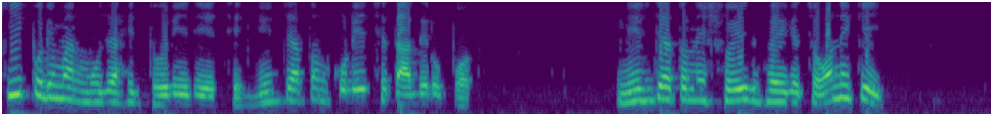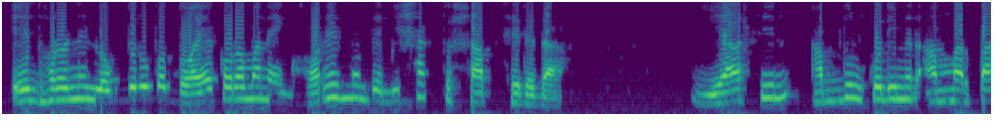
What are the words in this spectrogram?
কি পরিমাণ মুজাহিদ ধরিয়ে দিয়েছে, নির্যাতন করিয়েছে তাদের উপর। নির্যাতনে শহীদ হয়ে গেছে অনেকেই এই ধরনের লোকদের উপর দয়া করা মানে ঘরের মধ্যে বিষাক্ত সাপ ছেড়ে দেয়া ইয়াসিন আব্দুল করিমের আম্মার পা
